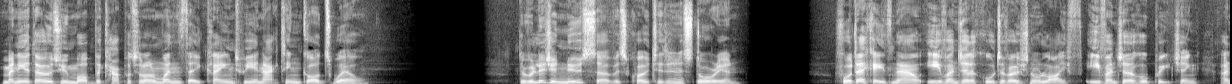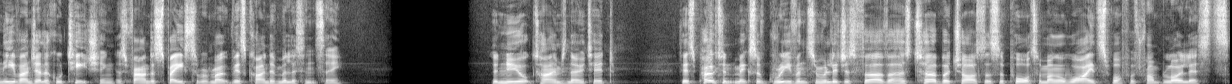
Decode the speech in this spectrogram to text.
many of those who mobbed the Capitol on Wednesday claim to be enacting God's will. The Religion News Service quoted an historian. For decades now, evangelical devotional life, evangelical preaching, and evangelical teaching has found a space to promote this kind of militancy. The New York Times noted This potent mix of grievance and religious fervour has turbocharged the support among a wide swath of Trump loyalists,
